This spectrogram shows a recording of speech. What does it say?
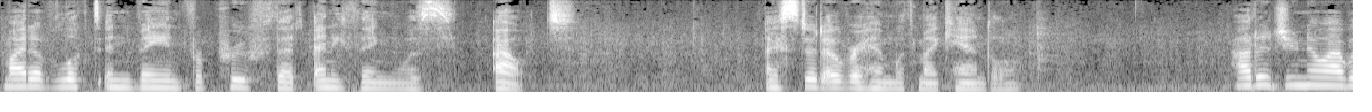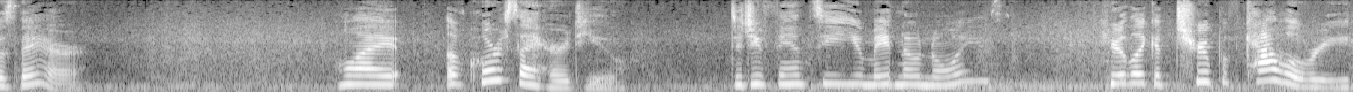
might have looked in vain for proof that anything was out. I stood over him with my candle. How did you know I was there? Why, of course I heard you. Did you fancy you made no noise? You're like a troop of cavalry.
